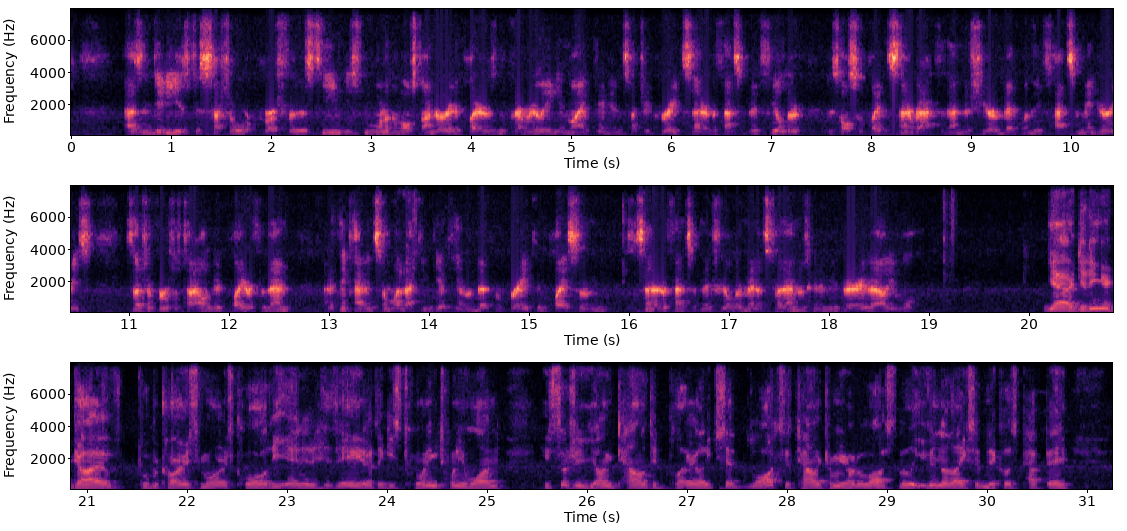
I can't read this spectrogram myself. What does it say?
As Ndidi is just such a workhorse for this team. He's one of the most underrated players in the Premier League, in my opinion. Such a great center defensive midfielder. Who's also played a center back for them this year a bit when they've had some injuries. Such a versatile, good player for them. And I think having someone that can give him a bit of a break and play some center defensive midfielder minutes for them is going to be very valuable. Yeah, getting a guy of Boubakary Soumaré's quality in at his age, I think he's 20, 21. He's such a young, talented player. Like you said, lots of talent coming out of Angeles. Even the likes of Nicolas Pepe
